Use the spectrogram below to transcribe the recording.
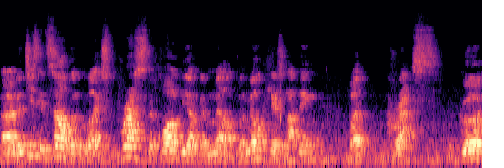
uh, the cheese itself will, will express the quality of the milk. The milk here is nothing but grass, good,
